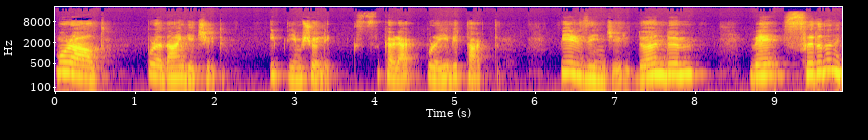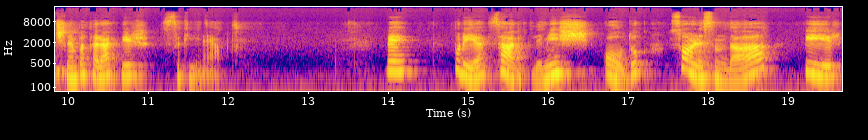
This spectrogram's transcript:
moru aldım. Buradan geçirdim. İpliğimi şöyle sıkarak burayı bir tarttım. Bir zincir döndüm ve sarının içine batarak bir sık iğne yaptım. Ve buraya sabitlemiş olduk. Sonrasında 1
